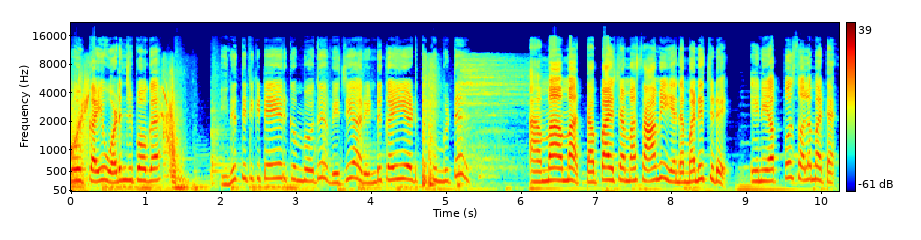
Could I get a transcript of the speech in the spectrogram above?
உன் கை உடைஞ்சு போக. இன்னும் திட்டிக்கிட்டே இருக்கும்போது விஜயா ரெண்டு கையும் எடுத்து கும்பிட்டு அம்மா அம்மா தப்பாயிடுச்சம்மா சாமி என்னை மன்னிச்சிடு. இனி எப்போ சொல்ல மாட்டேன்.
